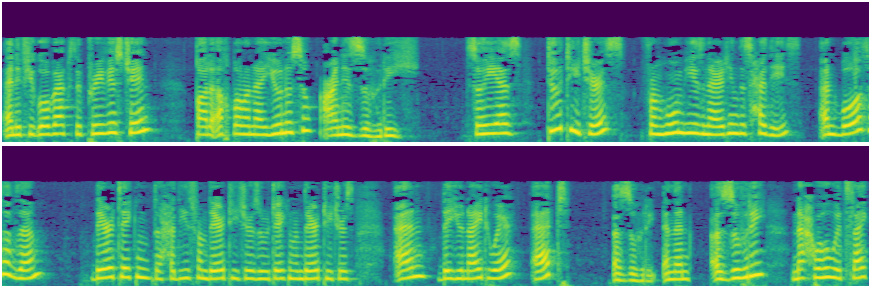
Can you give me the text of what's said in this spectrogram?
And if you go back to the previous chain, قال أخبرنا يونس عن الزهري. So he has two teachers from whom he is narrating this hadith, and both of them, they are taking the hadith from their teachers, who are taking from their teachers, and they unite where? At Az-Zuhri. And then Az-Zuhri, nahwahu, it's like,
